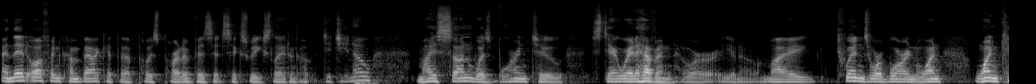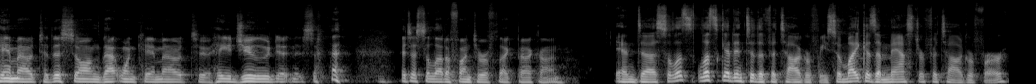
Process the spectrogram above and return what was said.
And they'd often come back at the postpartum visit six weeks later and go, "Did you know my son was born to Stairway to Heaven?" Or you know, my twins were born. One one came out to this song, that one came out to Hey Jude, and it's it's just a lot of fun to reflect back on. And uh, so let's let's get into the photography. So Mike is a master photographer.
